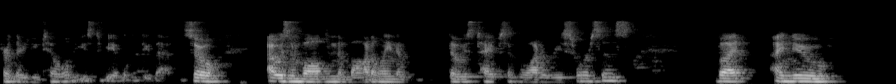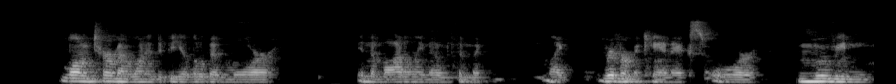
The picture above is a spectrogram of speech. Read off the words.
for their utilities to be able to do that. So I was involved in the modeling of those types of water resources, but I knew long term I wanted to be a little bit more in the modeling of the like river mechanics or moving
